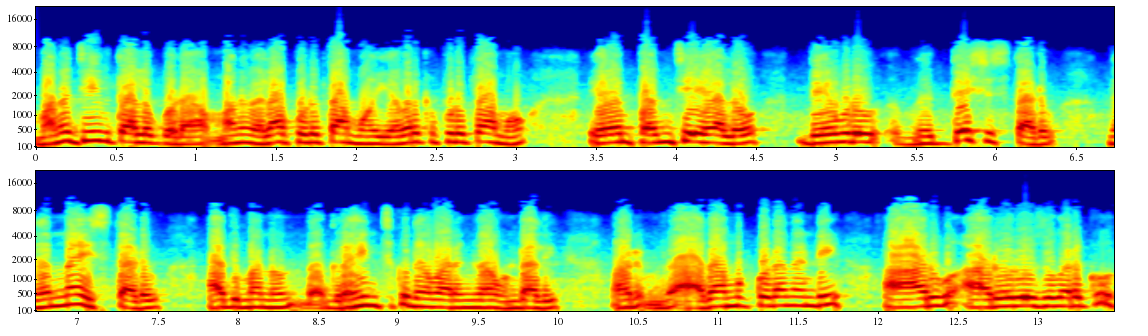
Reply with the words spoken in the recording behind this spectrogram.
మన జీవితాలు కూడా మనం ఎలా పుడతామో ఎవరికి పుడతామో ఏం పని చేయాలో దేవుడు నిర్దేశిస్తాడు నిర్ణయిస్తాడు. అది మనం గ్రహించుకునే వారంగా ఉండాలి. మరి కూడానండి ఆరు ఆరో రోజు వరకు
